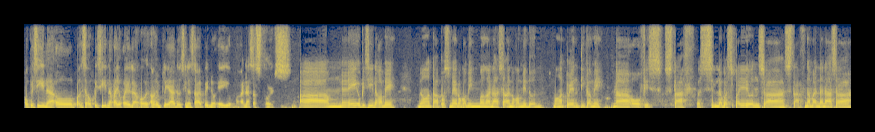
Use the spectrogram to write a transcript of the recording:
opisina? O pag sa opisina, kayo-kayo lang? O ang empleyado sinasabi nyo eh yung mga nasa stores? Um, may opisina kami. No, tapos meron kaming mga nasa ano kami doon, mga 20 kami na office staff. Tapos labas pa 'yon sa staff naman na nasa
